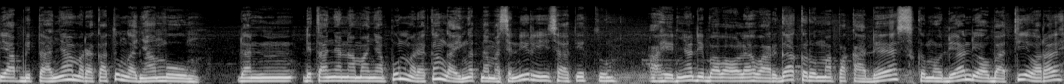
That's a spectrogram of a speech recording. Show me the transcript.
Tiap ditanya mereka tuh nggak nyambung. Dan ditanya namanya pun mereka nggak inget nama sendiri saat itu. Akhirnya dibawa oleh warga ke rumah Pak Kades, kemudian diobati oleh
